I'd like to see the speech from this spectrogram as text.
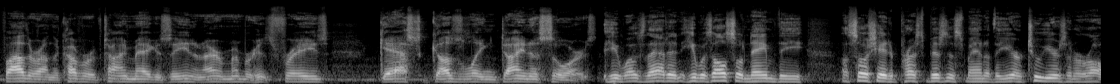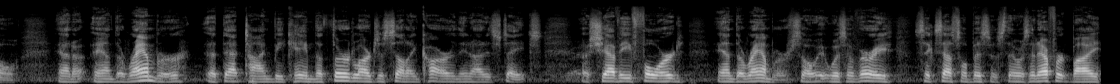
father on the cover of Time magazine, and I remember his phrase, gas guzzling dinosaurs. He was that, and he was also named the Associated Press Businessman of the Year two years in a row. And, uh, and the Rambler at that time became the third largest selling car in the United States. A Chevy, Ford, and the Rambler. So it was a very successful business. There was an effort by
